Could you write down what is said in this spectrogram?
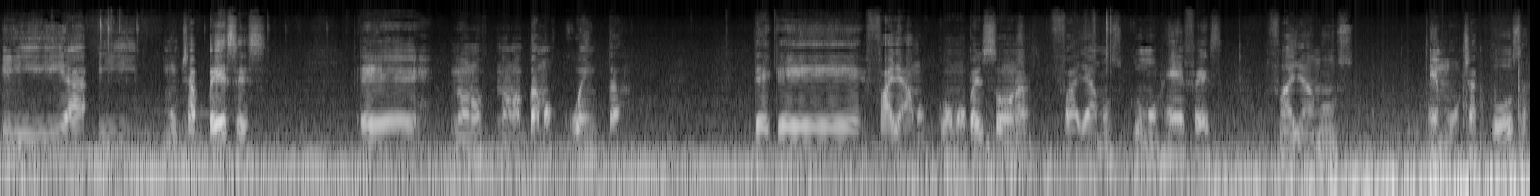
Y, ah, muchas veces eh, no, nos, no nos damos cuenta de que fallamos como personas, fallamos como jefes, fallamos en muchas cosas.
